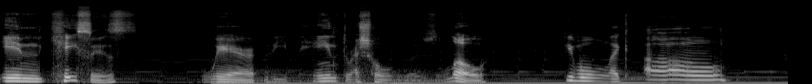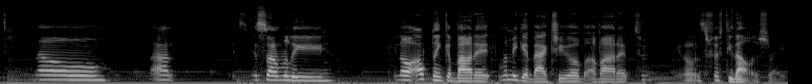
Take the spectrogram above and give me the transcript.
in cases where the pain threshold was low, people were like, oh, no, not, it's, it's not really, you know, I'll think about it. Let me get back to you about it. You know, it's $50, right?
